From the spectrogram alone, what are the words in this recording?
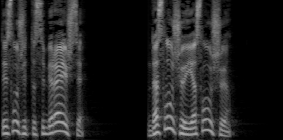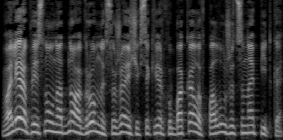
«Ты слушать-то собираешься?» «Да слушаю, я слушаю». Валера плеснул на дно огромных, сужающихся кверху бокалов по лужице напитка.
